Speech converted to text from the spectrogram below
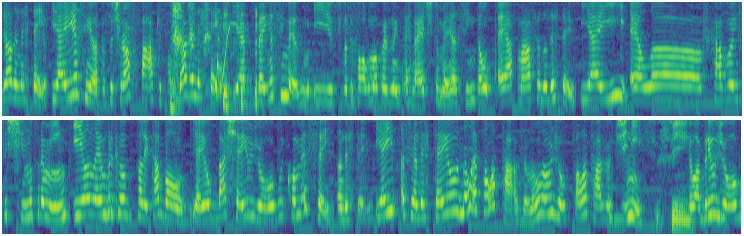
joga Undertale. E aí, assim, a pessoa tirou a faca e falou, Joga Undertale. e é bem assim mesmo. E se você falar alguma coisa na internet também é assim. Então é a máfia do Undertale. E aí ela ficava insistindo pra mim. E eu lembro que eu falei, tá bom. E aí eu baixei o jogo e comecei Undertale. E aí, assim, Undertale não é palatável. Não é um jogo palatável de início. Sim. Eu abri o jogo,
